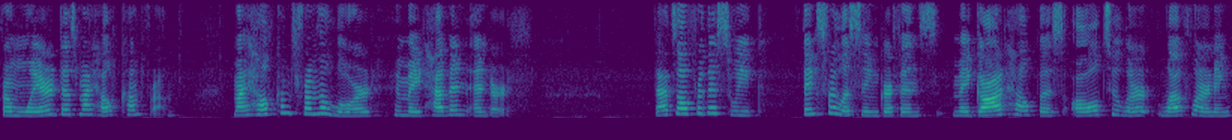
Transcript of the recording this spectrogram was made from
From where does my help come from? My help comes from the Lord who made heaven and earth. That's all for this week. Thanks for listening, Griffins. May God help us all to lear- love learning,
